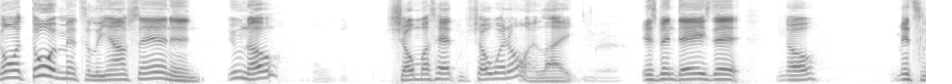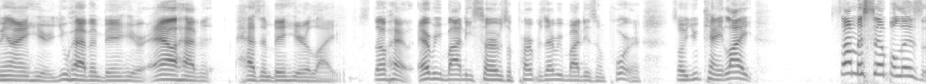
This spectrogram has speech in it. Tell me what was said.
going through it mentally, you know what I'm saying? And you know, show must have show went on. Like it's been days that, you know, mentally I ain't here. You haven't been here. Al haven't hasn't been here. Like stuff have everybody serves a purpose. Everybody's important. So you can't like something as simple as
